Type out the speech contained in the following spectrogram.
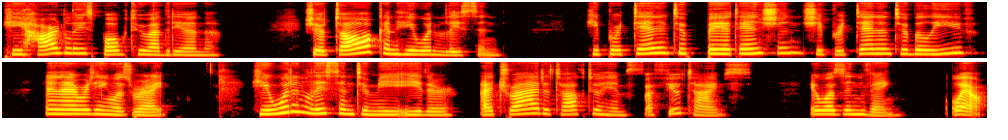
He hardly spoke to Adriana. She'd talk and he wouldn't listen. He pretended to pay attention, she pretended to believe, and everything was right. He wouldn't listen to me either. I tried to talk to him a few times. It was in vain. Well,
